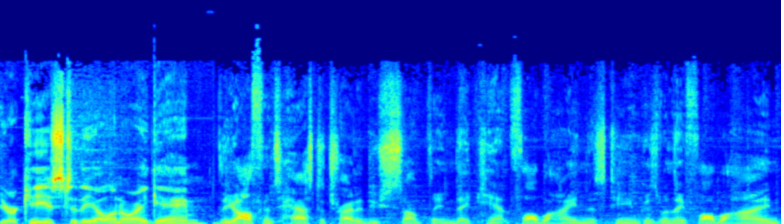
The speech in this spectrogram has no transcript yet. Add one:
Your keys to the Illinois game? The offense has to try to do something. They can't fall behind this team because when they fall behind,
